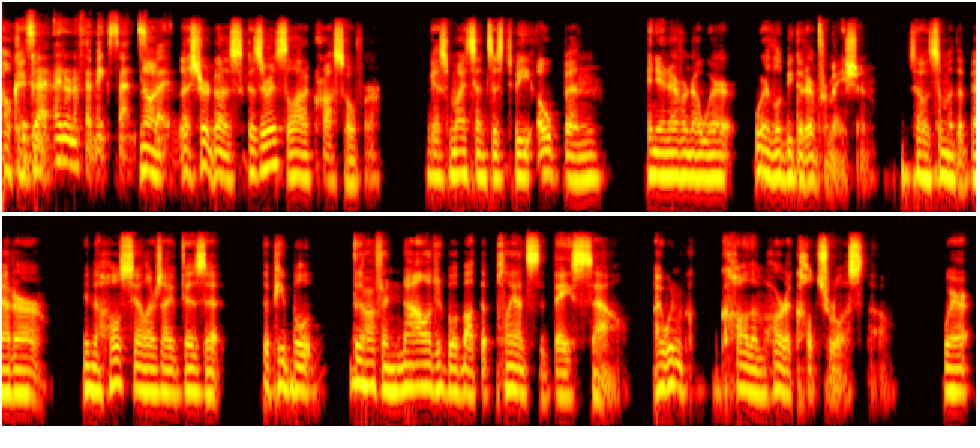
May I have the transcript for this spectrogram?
Okay. That, I don't know if that makes sense. No, but. that sure does because there is a lot of crossover. I guess my sense is to be open and you never know where, where there'll be good information. So some of the better, in the wholesalers I visit, the people, that are often knowledgeable about the plants that they sell. I wouldn't call them horticulturalists though, where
